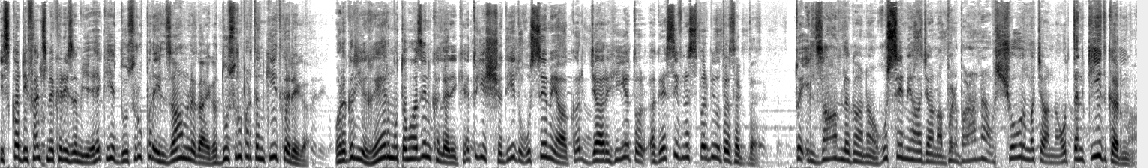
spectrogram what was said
इसका डिफेंस मैकेनिज्म ये है कि ये दूसरों पर इल्ज़ाम लगाएगा, दूसरों पर तनकीद करेगा। और अगर ये गैर मुतवाजन खलरिक है तो ये शदीद गुस्से में आकर जारहियत और अग्रेसिवनेस पर भी उतर सकता है। तो इल्ज़ाम लगाना, गुस्से में आ जाना, बड़बड़ाना, और शोर मचाना, और तनकीद करना,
